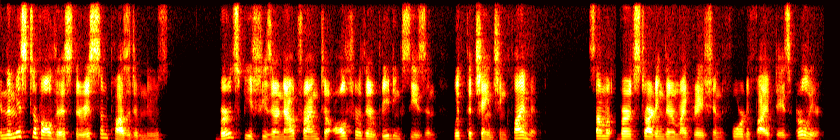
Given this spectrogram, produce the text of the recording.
In the midst of all this, there is some positive news. Bird species are now trying to alter their breeding season with the changing climate. some birds starting their migration four to five days earlier.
